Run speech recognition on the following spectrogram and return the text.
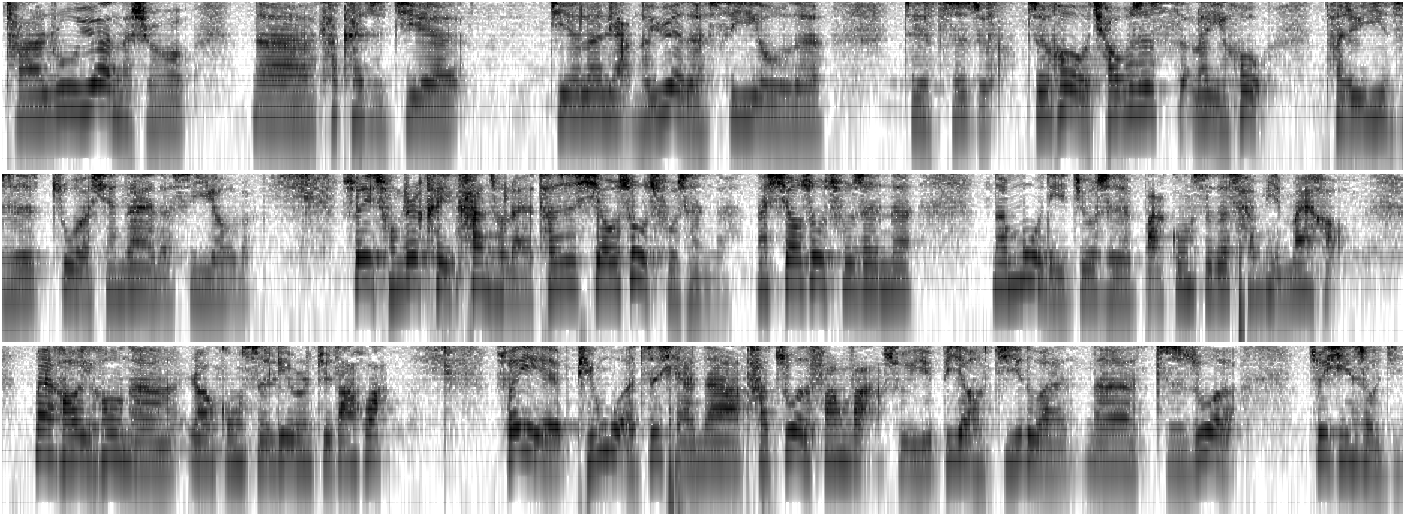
他入院的时候，那他开始接接了两个月的 CEO 的这个职责。之后乔布斯死了以后。他就一直做现在的 CEO 了，所以从这儿可以看出来，他是销售出身的。那销售出身的，那目的就是把公司的产品卖好，卖好以后呢，让公司利润最大化。所以苹果之前呢，他做的方法属于比较极端，那只做最新手机，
